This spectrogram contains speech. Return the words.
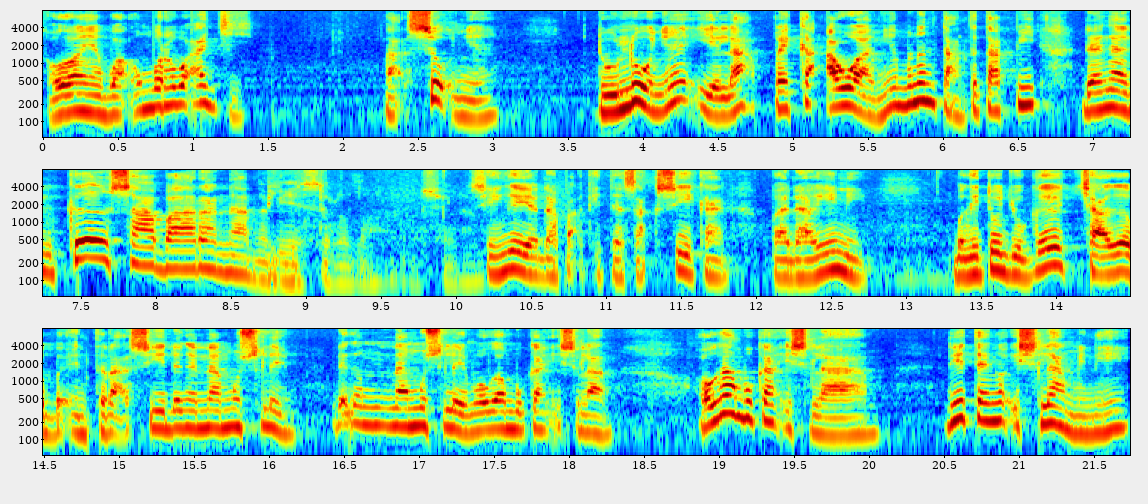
orang yang buat umrah buat haji. Maksudnya, dulunya ialah pekat awalnya menentang tetapi dengan kesabaran Nabi, Nabi sehingga yang dapat kita saksikan pada hari ini. Begitu juga cara berinteraksi dengan non-Muslim. Dengan non-Muslim, orang bukan Islam. Orang bukan Islam, dia tengok Islam ini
